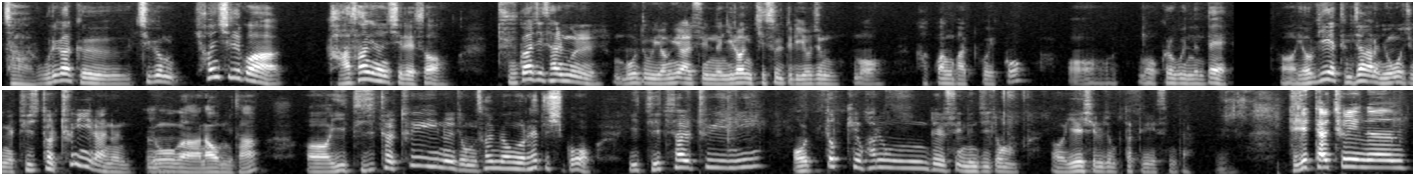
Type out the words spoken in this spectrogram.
자, 우리가 그 지금 현실과 가상현실에서 두 가지 삶을 모두 영위할 수 있는 이런 기술들이 요즘 뭐 각광받고 있고, 어, 뭐 그러고 있는데, 어, 여기에 등장하는 용어 중에 digital twin이라는 음. 용어가 나옵니다. 어, 이 digital twin을 좀 설명을 해주시고, 이 digital twin이 어떻게 활용될 수 있는지 좀 어, 예시를 좀 부탁드리겠습니다. digital twin은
